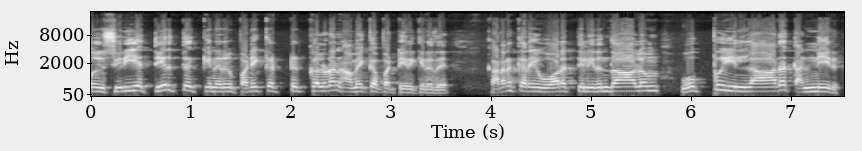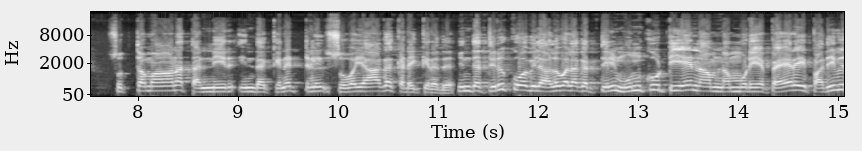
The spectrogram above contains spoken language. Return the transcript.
ஒரு சிறிய தீர்த்த கிணறு படிக்கட்டுகளுடன் அமைக்கப்பட்டிருக்கிறது. கடற்கரை ஓரத்தில் இருந்தாலும் உப்பு இல்லாத தண்ணீர் சுத்தமான தண்ணீர் இந்த கிணற்றில் சுவையாக கிடைக்கிறது. இந்த திருக்கோவில் அலுவலகத்தில் முன்கூட்டியே நாம் நம்முடைய பெயரை பதிவு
